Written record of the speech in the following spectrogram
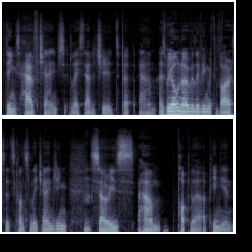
things have changed, at least attitudes. But um, as we all know, we're living with the virus that's constantly changing. So is um, popular opinion.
